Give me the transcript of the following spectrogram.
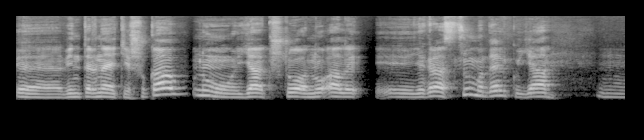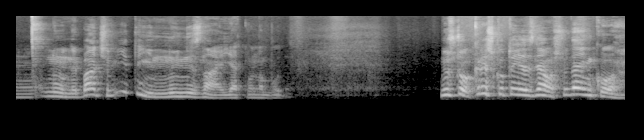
Е, в інтернеті шукав, ну, як ну, але е, якраз цю модельку я ну, не бачив і ти, ну, не знаю, як воно буде. Ну що, кришку то я зняв швиденько.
